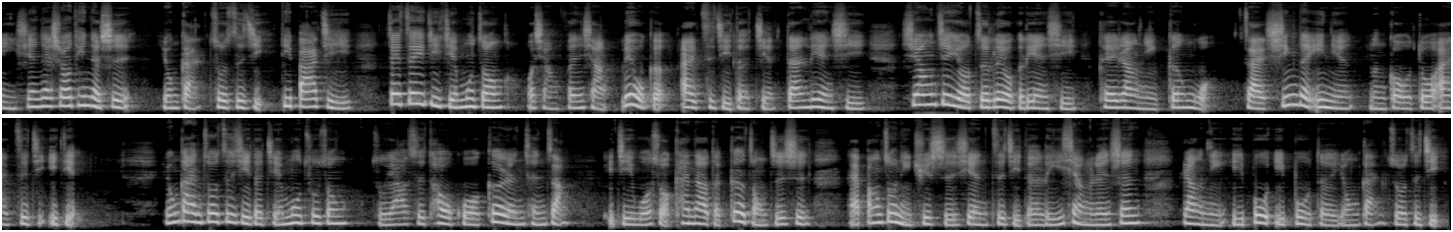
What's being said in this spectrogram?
你现在收听的是《勇敢做自己》第八集。在这一集节目中，我想分享六个爱自己的简单练习，希望借由这六个练习，可以让你跟我在新的一年能够多爱自己一点。勇敢做自己的节目初衷，主要是透过个人成长以及我所看到的各种知识，来帮助你去实现自己的理想人生，让你一步一步的勇敢做自己。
